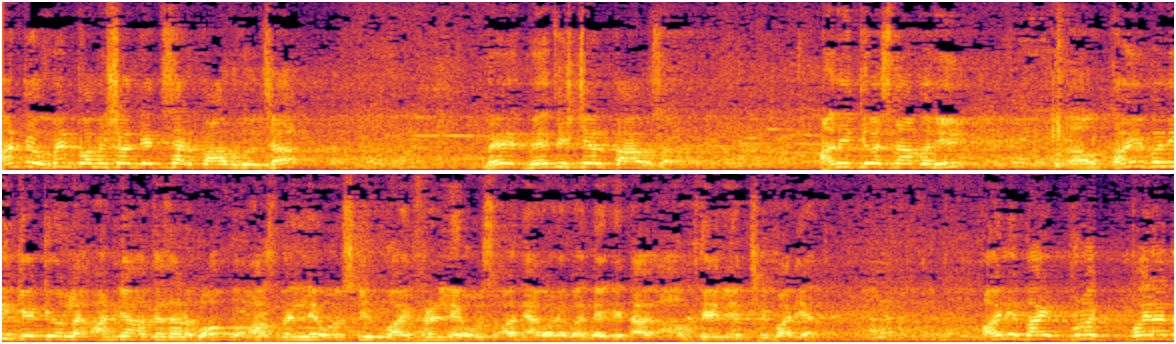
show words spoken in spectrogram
अनि त्यो वुमेन कमिसन यति साह्रो पावरफुल छ। मेजिस्ट्रियल पावर छ। अनि त्यसमा पनि कहीँ पनि केटीहरूलाई अन्य अत्याचार भयो हस्बेन्डले होस् कि बोयफ्रेन्डले होस् अन्य गऱ्यो भनेदेखि त त्यसले ठिक पारिहाल्छ। अहिले बाई पहिला त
